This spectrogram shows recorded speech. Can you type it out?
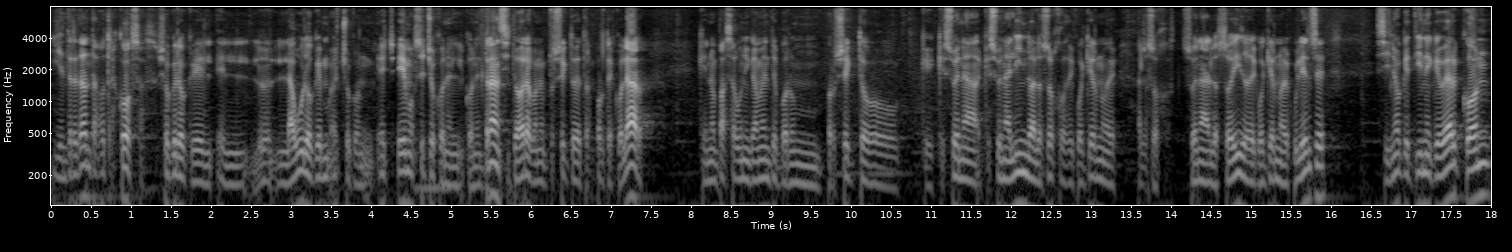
y entre tantas otras cosas. Yo creo que el, el- laburo que hemos hecho con hemos hecho con el con el tránsito, ahora con el proyecto de transporte escolar, que no pasa únicamente por un proyecto que, suena que suena lindo a los ojos de cualquier nueve, a los ojos, suena a los oídos de cualquier nueve juliense, sino que tiene que ver con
